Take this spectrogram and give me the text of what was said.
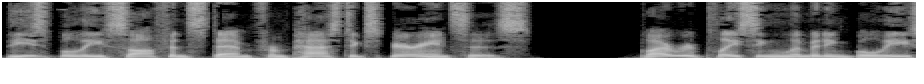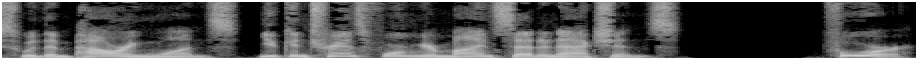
These beliefs often stem from past experiences. By replacing limiting beliefs with empowering ones, you can transform your mindset and actions. 4.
